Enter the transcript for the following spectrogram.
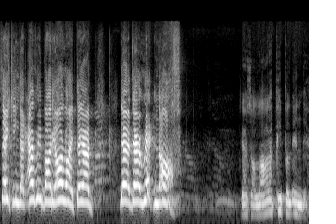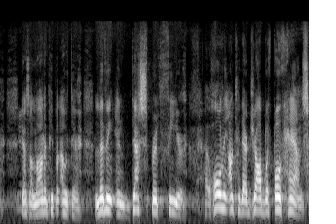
thinking that everybody, all right, they are they're, they're written off. There's a lot of people in there. There's a lot of people out there living in desperate fear, holding onto their job with both hands.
